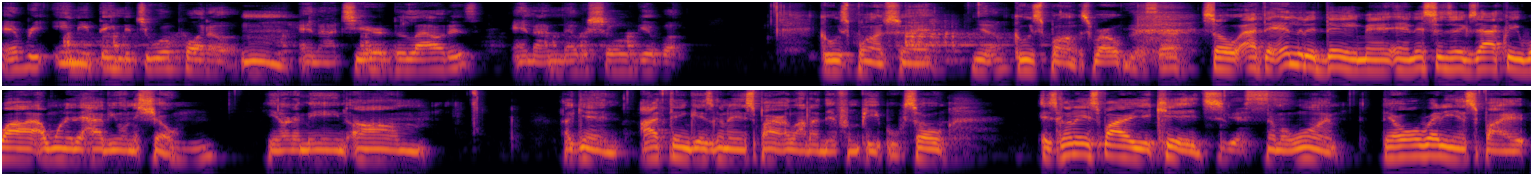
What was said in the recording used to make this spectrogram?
every anything that you were a part of. Mm. And I cheered the loudest and I never showed give up. Goosebumps, man. Yeah. Goosebumps, bro. Yes, sir. So at the end of the day, man, and this is exactly why I wanted to have you on the show. Mm-hmm. You know what I mean? Um, again, I think it's going to inspire a lot of different people. So it's going to inspire your kids. Yes. Number one, they're already inspired.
